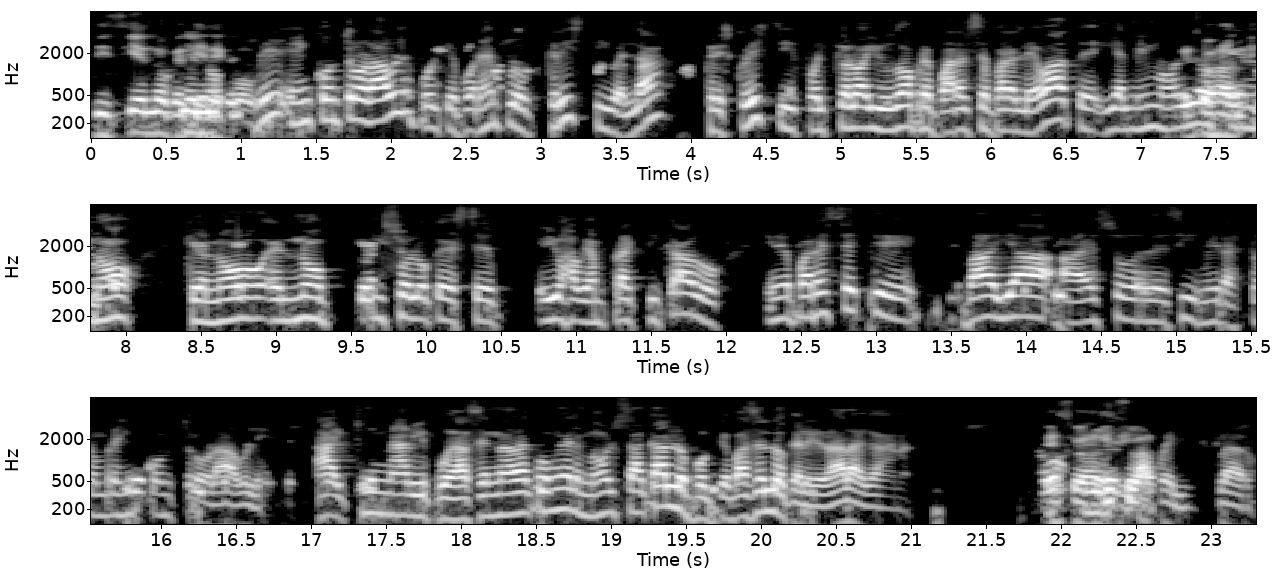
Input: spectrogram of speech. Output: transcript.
diciendo que tiene COVID. Es incontrolable porque, por ejemplo, Christie, ¿verdad? Chris Christie fue el que lo ayudó a prepararse para el debate y él mismo dijo que no, que no, él no hizo lo que se, ellos habían practicado. Y me parece que vaya a eso de decir, mira, este hombre es incontrolable. Aquí nadie puede hacer nada con él, es mejor sacarlo porque va a hacer lo que le da la gana. Eso es papel, claro.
